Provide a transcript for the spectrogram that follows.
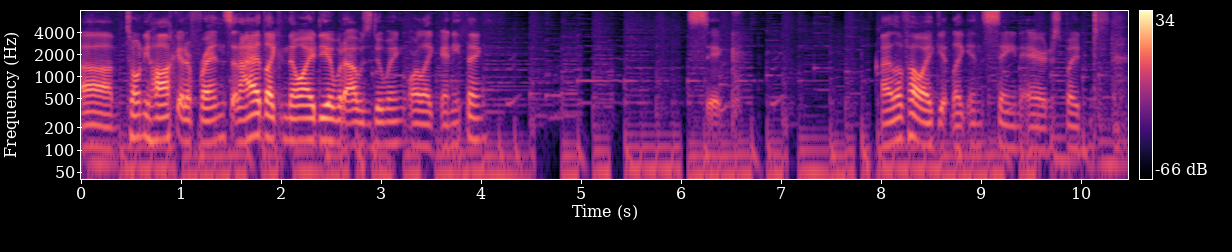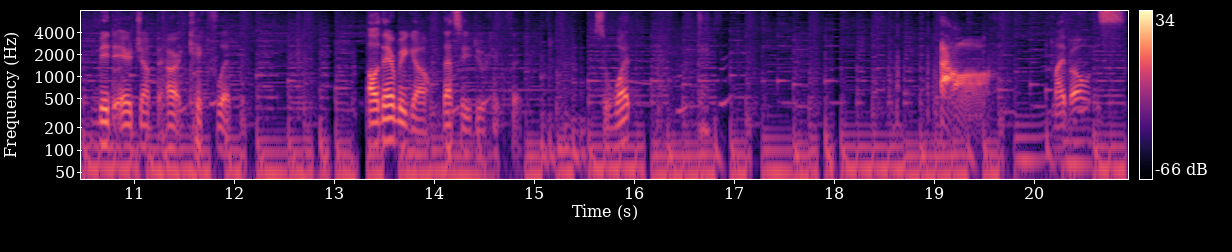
Um, Tony Hawk at a friend's, and I had like no idea what I was doing or like anything. Sick. I love how I get like insane air just by mid-air jump or kickflip. Oh, there we go. That's how you do a kickflip. So what? Ah, my bones.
